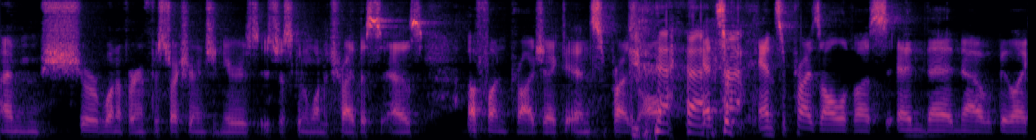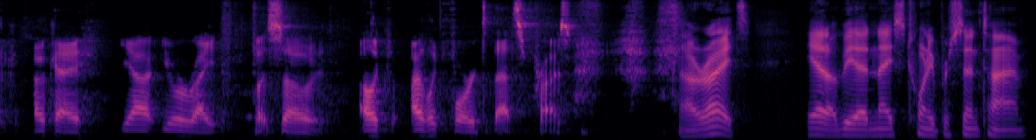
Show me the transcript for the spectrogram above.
I'm sure one of our infrastructure engineers is just going to want to try this as a fun project and surprise all and, and, surprise all of us. And then uh, we'll be like, okay, yeah, you were right. But so I look I look forward to that surprise. All right, yeah, it'll be a nice twenty percent time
